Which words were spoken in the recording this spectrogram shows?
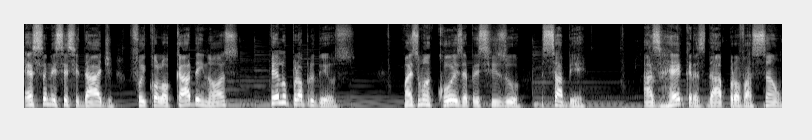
Essa necessidade foi colocada em nós pelo próprio Deus. Mas uma coisa é preciso saber: as regras da aprovação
